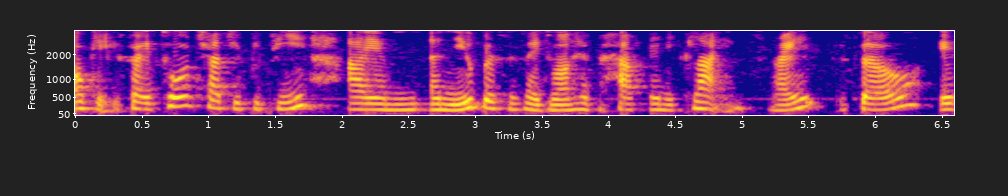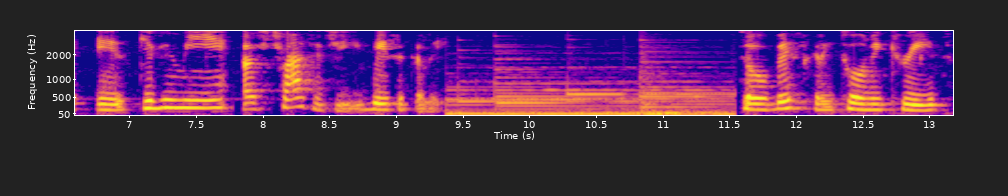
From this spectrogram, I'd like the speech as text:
okay. So I told ChatGPT I am a new business. I do not have, have any clients. Right. So it is giving me a strategy basically. So basically told me create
